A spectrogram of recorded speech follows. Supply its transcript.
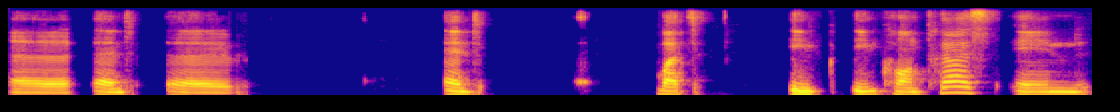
uh, and and but in in contrast, in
